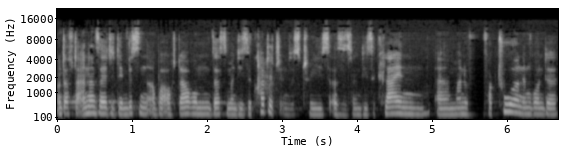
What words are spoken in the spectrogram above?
und auf der anderen Seite dem Wissen aber auch darum, dass man diese Cottage Industries, also sozusagen diese kleinen äh, Manufakturen im Grunde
